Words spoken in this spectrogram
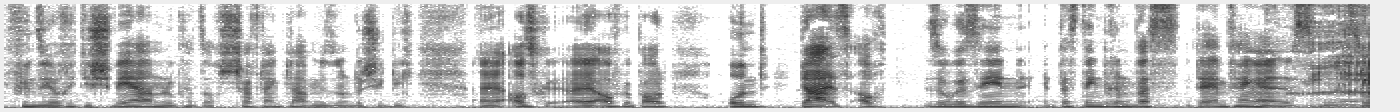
Die fühlen sich auch richtig schwer an und du kannst auch Schaft einklappen, die sind unterschiedlich äh, aus, äh, aufgebaut. Und da ist auch so gesehen das Ding drin, was der Empfänger ist. So.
